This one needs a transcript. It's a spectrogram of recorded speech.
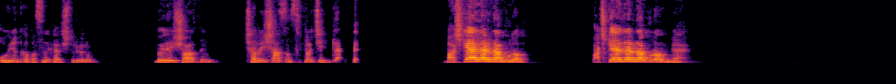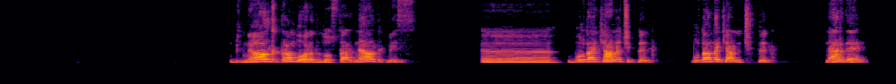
Oyunun kafasını karıştırıyorum. Böyle şansın çarın şansını sıfıra çektilerse başka yerlerden vuralım. Başka yerlerden vuralım yani. Biz ne aldık lan bu arada dostlar? Ne aldık biz? Ee, buradan karlı çıktık. Buradan da karlı çıktık. Nerede?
